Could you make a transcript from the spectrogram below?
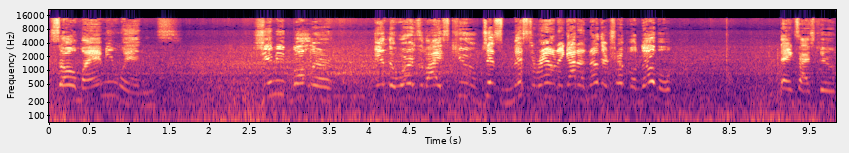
So Miami wins. Jimmy Butler, in the words of Ice Cube, just messed around and got another triple double. Thanks, Ice Cube.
